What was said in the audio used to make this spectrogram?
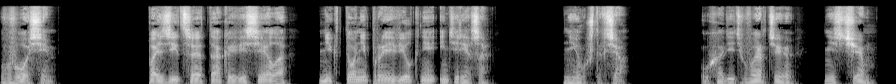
восемь. Позиция так и висела, никто не проявил к ней интереса. Неужто все? Уходить в Эртию ни с чем,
